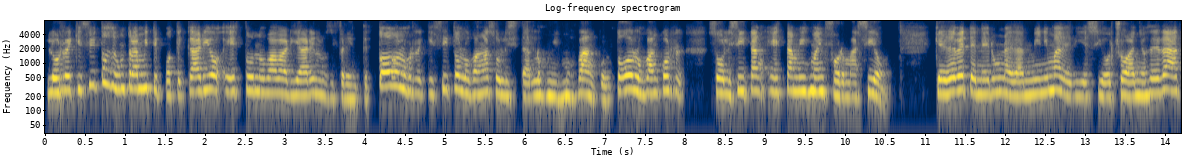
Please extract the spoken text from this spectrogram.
Los requisitos de un trámite hipotecario, esto no va a variar en los diferentes. Todos los requisitos los van a solicitar los mismos bancos. Todos los bancos solicitan esta misma información, que debe tener una edad mínima de 18 años de edad,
